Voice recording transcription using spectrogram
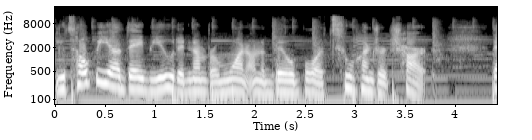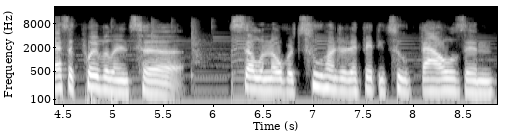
Utopia debuted at number one on the Billboard 200 chart. That's equivalent to selling over 252,000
